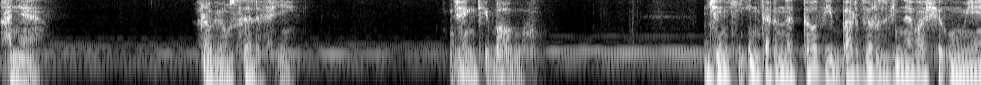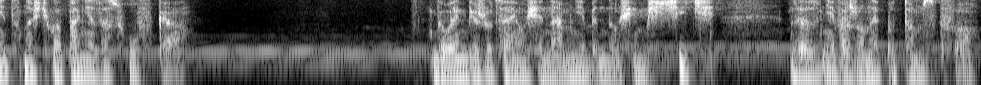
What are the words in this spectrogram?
A nie. Robią selfie. Dzięki Bogu. Dzięki internetowi bardzo rozwinęła się umiejętność łapania za słówka. Gołębie rzucają się na mnie, będą się mścić za znieważone potomstwo.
